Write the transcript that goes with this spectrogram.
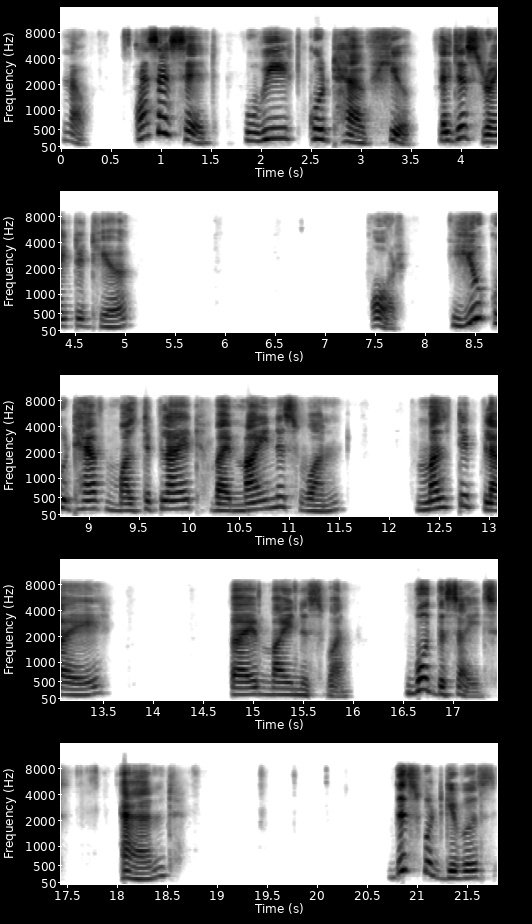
Now, as I said, we could have here, I'll just write it here, or you could have multiplied by minus 1, multiply by minus 1, both the sides, and this would give us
